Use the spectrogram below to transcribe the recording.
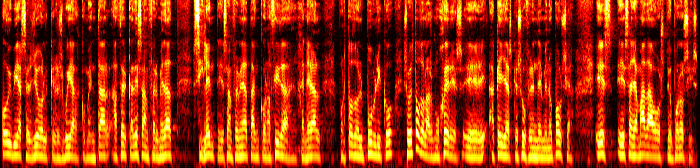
hoy voy a ser yo el que les voy a comentar acerca de esa enfermedad silente, esa enfermedad tan conocida en general por todo el público, sobre todo las mujeres, eh, aquellas que sufren de menopausia, es esa llamada osteoporosis.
